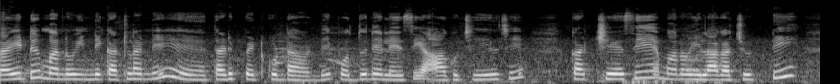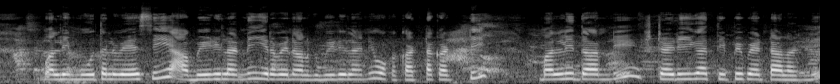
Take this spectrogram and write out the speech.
నైట్ మనం ఇన్ని కట్టలన్నీ తడిపి పెట్టుకుంటామండి. పొద్దున్నే లేచి ఆకు చీల్చి కట్ చేసి మనం ఇలాగ చుట్టి మళ్ళీ మూతలు వేసి ఆ బీడీలన్నీ ఇరవై నాలుగు బీడీలన్నీ ఒక కట్ట కట్టి మళ్ళీ దాన్ని స్టడీగా తిప్పి పెట్టాలండి.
